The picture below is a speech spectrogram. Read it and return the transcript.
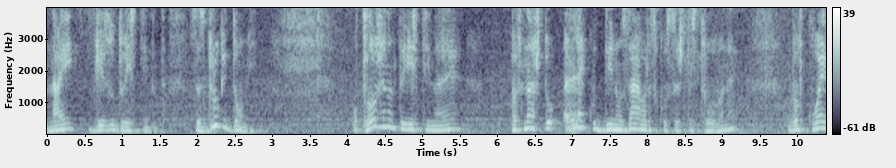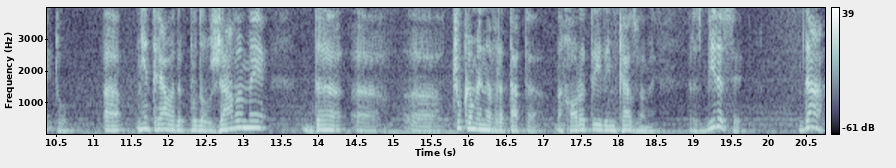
най-близо до истината. С други думи, отложената истина е в нашето леко динозавърско съществуване, в което а, ние трябва да продължаваме да а, чукаме на вратата на хората и да им казваме, разбира се, да,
